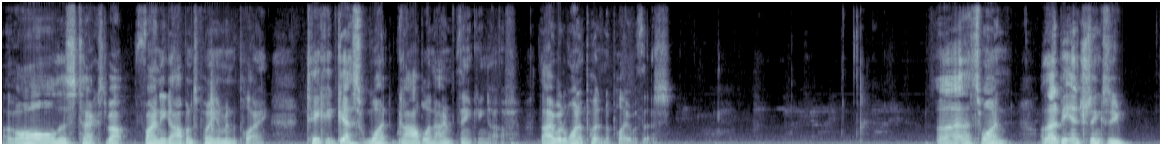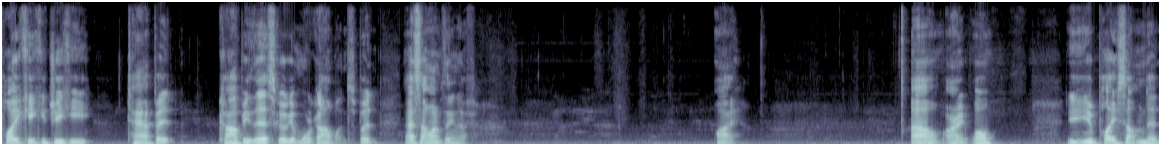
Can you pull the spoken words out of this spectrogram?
of all this text about finding goblins, putting them into play, take a guess what goblin I'm thinking of that I would want to put into play with this. Uh, that's one. Well, that'd be interesting because you play Kiki Jiki, tap it, copy this, go get more goblins. But that's not what I'm thinking of. Why? Oh, all right. Well, you, you play something that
